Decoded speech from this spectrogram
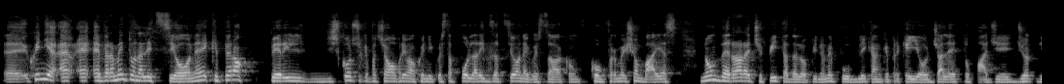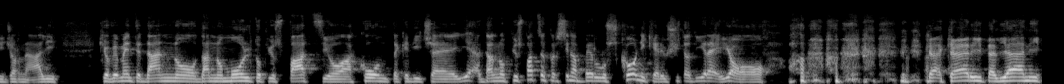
eh, quindi è, è, veramente una lezione che però per il discorso che facciamo prima, quindi questa polarizzazione, questa confirmation bias, non verrà recepita dall'opinione pubblica, anche perché io ho già letto pagine di giornali che ovviamente danno, danno molto più spazio a Conte che dice, yeah, danno più spazio persino a Berlusconi che è riuscito a dire, io, cari italiani,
